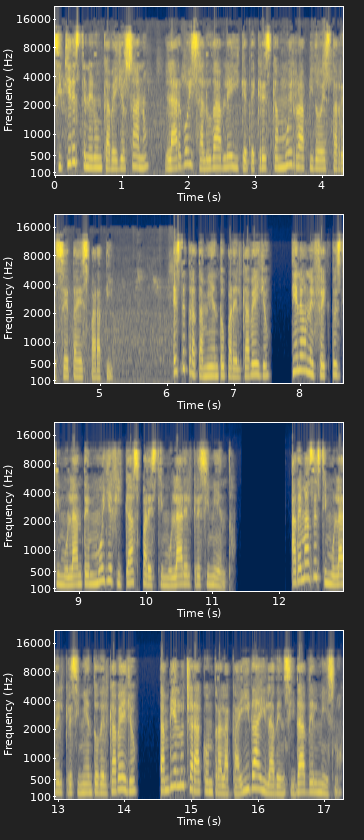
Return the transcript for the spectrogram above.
Si quieres tener un cabello sano, largo y saludable y que te crezca muy rápido esta receta es para ti. Este tratamiento para el cabello, tiene un efecto estimulante muy eficaz para estimular el crecimiento. Además de estimular el crecimiento del cabello, también luchará contra la caída y la densidad del mismo.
